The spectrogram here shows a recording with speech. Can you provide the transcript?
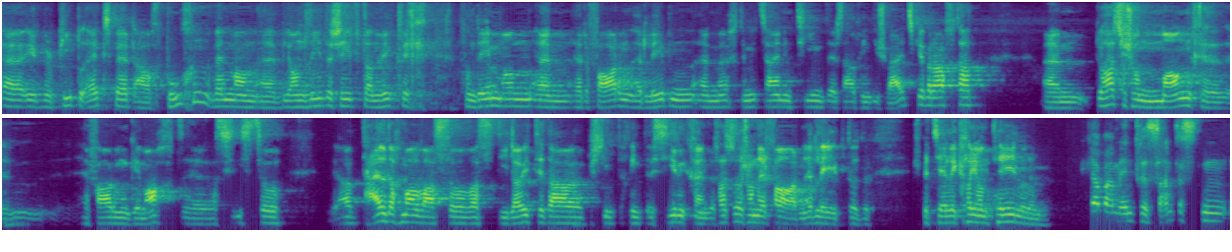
äh, über People Expert auch buchen, wenn man äh, Beyond Leadership dann wirklich von dem man ähm, erfahren, erleben äh, möchte mit seinem Team, der es auch in die Schweiz gebracht hat. Ähm, du hast ja schon manche äh, Erfahrungen gemacht. Äh, was ist so, ja, teil doch mal was, so, was die Leute da bestimmt interessieren können. Was hast du da schon erfahren, erlebt oder spezielle Klientel? Ich glaube, am interessantesten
